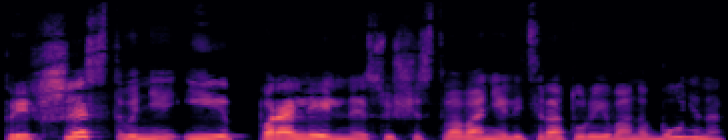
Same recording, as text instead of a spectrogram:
предшествование и параллельное существование литературы Ивана Бунина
